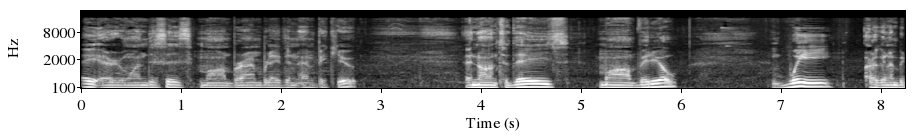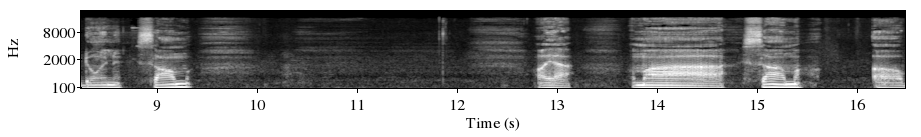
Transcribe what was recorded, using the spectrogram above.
Hey everyone, this is my Bryan Blazing MPQ. And on today's my video, we are gonna be doing some oh yeah my some of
